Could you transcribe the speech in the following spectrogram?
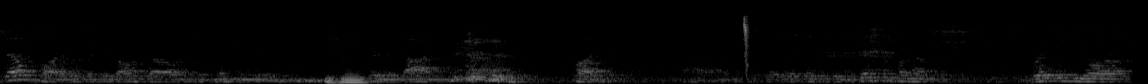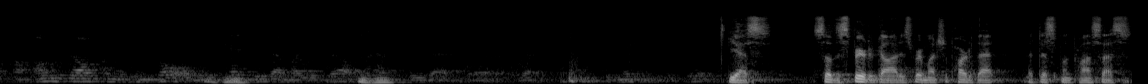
self part of it, but there's also a submission to the Spirit of God part of it. Uh, it, it. It's the discipline of bringing your uh, own self under control, but you can't do that by yourself. Has to be that uh, that submission to the Spirit. Yes. So the Spirit of God is very much a part of that, that discipline process.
